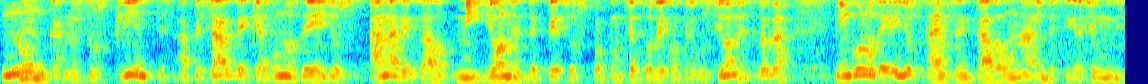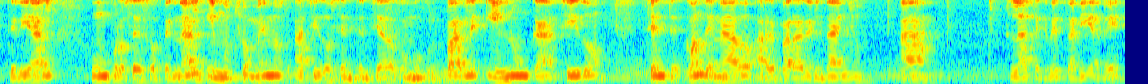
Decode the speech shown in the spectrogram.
nunca nuestros clientes, a pesar de que algunos de ellos han adeudado millones de pesos por concepto de contribuciones, ¿verdad? Ninguno de ellos ha enfrentado una investigación ministerial, un proceso penal y mucho menos ha sido sentenciado como culpable y nunca ha sido condenado a reparar el daño a la Secretaría de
